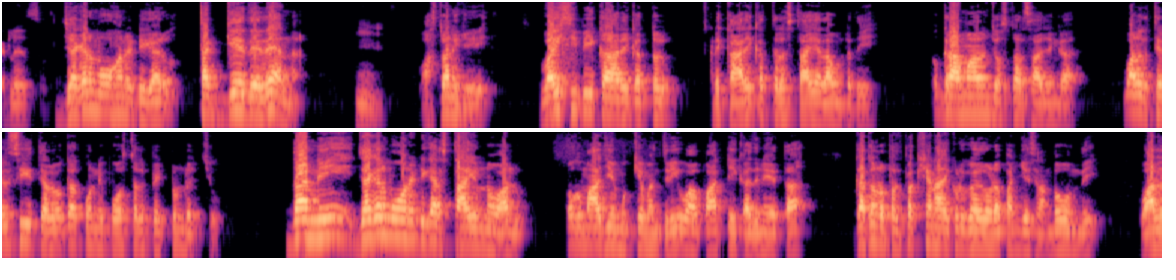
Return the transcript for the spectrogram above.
ఎట్లా చేస్తారు? జగన్మోహన్ రెడ్డి గారు తగ్గేదేదే అన్నారు. వాస్తవానికి వైసీపీ కార్యకర్తలు అంటే కార్యకర్తల స్థాయి ఎలా ఉంటుంది? గ్రామాల నుంచి వస్తారు సహజంగా. వాళ్ళకు తెలిసి తెలవక కొన్ని పోస్టర్లు పెట్టుండొచ్చు. దాన్ని జగన్మోహన్ రెడ్డి గారి స్థాయి ఉన్న వాళ్ళు ఒక మాజీ ముఖ్యమంత్రి వా పార్టీకి అధినేత గతంలో ప్రతిపక్ష నాయకుడిగా కూడా పనిచేసిన అనుభవం ఉంది. వాళ్ళ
